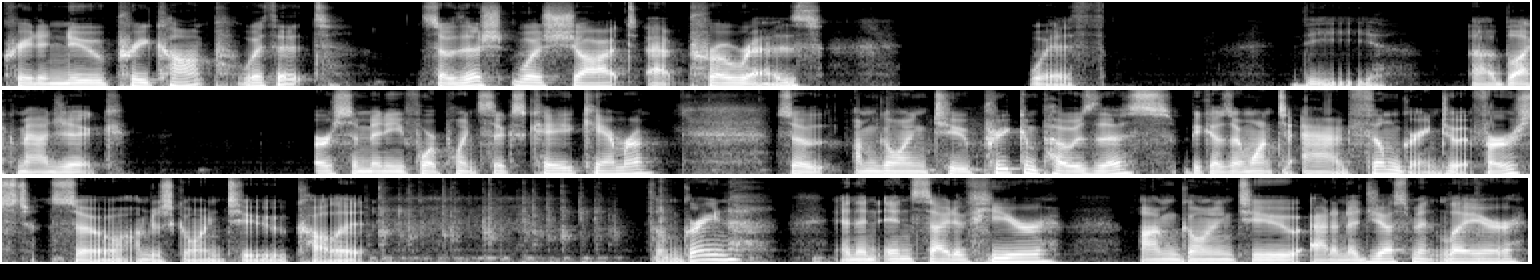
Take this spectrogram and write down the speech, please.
create a new pre-comp with it. So this was shot at ProRes with the uh, Blackmagic Ursa Mini 4.6K camera. So I'm going to pre-compose this because I want to add film grain to it first. So I'm just going to call it film grain. And then inside of here, I'm going to add an adjustment layer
